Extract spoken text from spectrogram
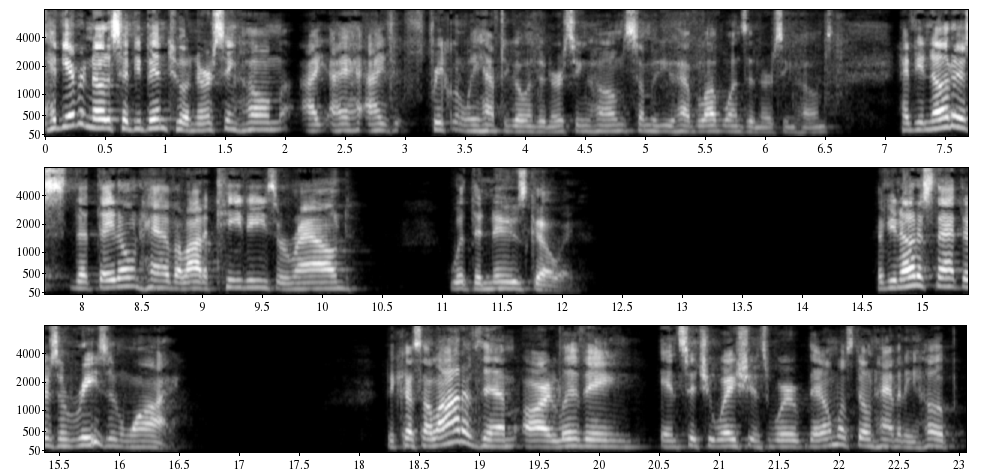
have you ever noticed, have you been to a nursing home? I, I, I, frequently have to go into nursing homes. Some of you have loved ones in nursing homes. Have you noticed that they don't have a lot of TVs around with the news going? Have you noticed that? There's a reason why. Because a lot of them are living in situations where they almost don't have any hope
